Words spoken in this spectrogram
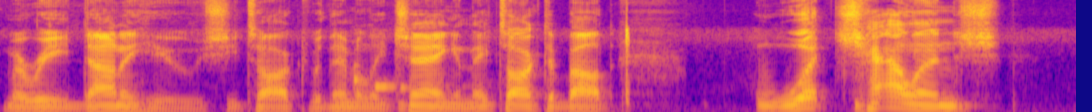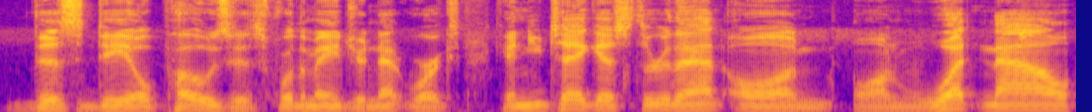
Marie Donoghue, she talked with Emily Chang, and they talked about what challenge this deal poses for the major networks. Can you take us through that on on what now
